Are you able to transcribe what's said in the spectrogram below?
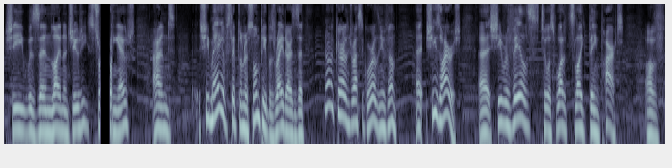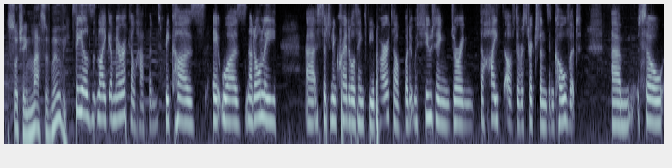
She was in Line of Duty, striking out, and she may have slipped under some people's radars and said, "You know, the girl in Jurassic World, the new film, uh, she's Irish." Uh, she reveals to us what it's like being part of such a massive movie. Feels like a miracle happened because it was not only uh, such an incredible thing to be a part of, but it was shooting during the height of the restrictions in COVID. Um, so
